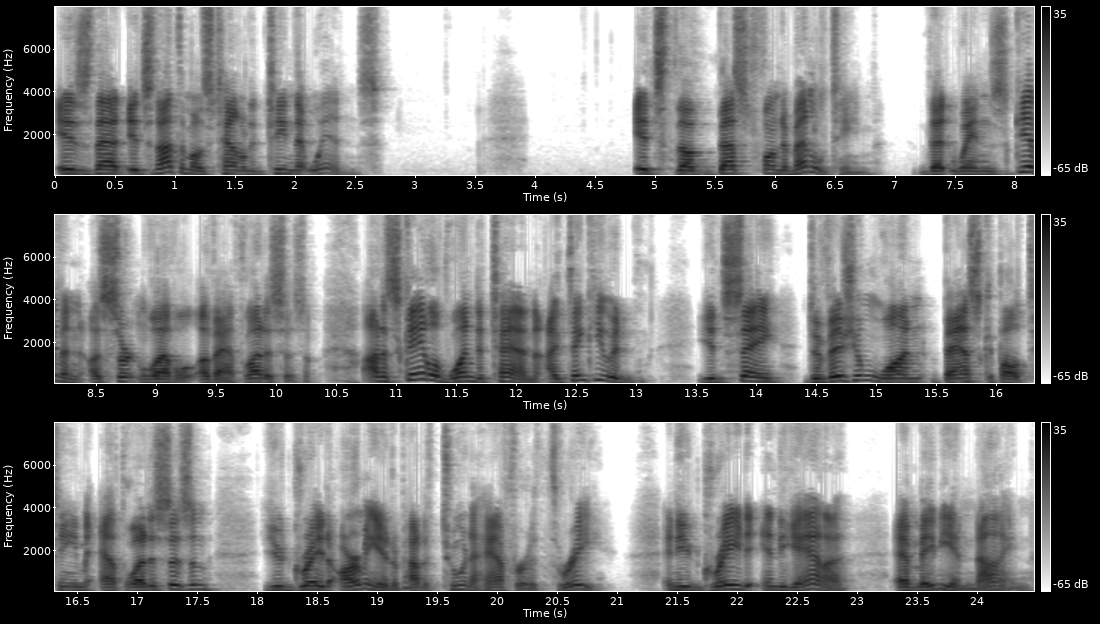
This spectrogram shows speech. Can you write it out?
is that it's not the most talented team that wins. It's the best fundamental team that wins given a certain level of athleticism. On a scale of 1 to 10, I think you would you'd say Division 1 basketball team athleticism, you'd grade Army at about a 2.5 or a 3. And you'd grade Indiana at maybe a 9.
